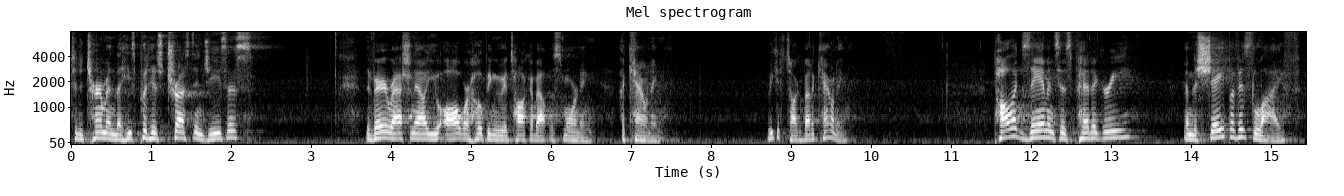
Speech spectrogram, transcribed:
to determine that he's put his trust in Jesus? The very rationale you all were hoping we would talk about this morning accounting. We get to talk about accounting. Paul examines his pedigree and the shape of his life,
